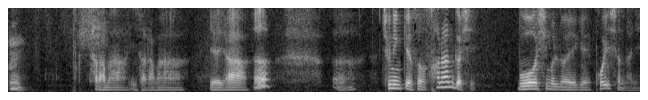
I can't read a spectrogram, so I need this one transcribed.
사람아, 이 사람아, 얘야, 어? 어, 주님께서 선한 것이 무엇임을 너에게 보이셨나니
